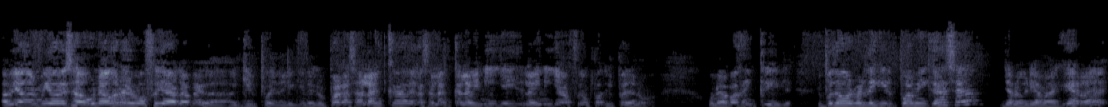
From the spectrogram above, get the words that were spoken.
había dormido esa una hora y me fui a la pega, a Quilpue. De, de Quilpue a Casablanca, de Casablanca a la Vinilla y de la Vinilla fuimos para Quilpue de nuevo. Una paja increíble. Después de volver de Quilpue a mi casa, ya no quería más guerra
